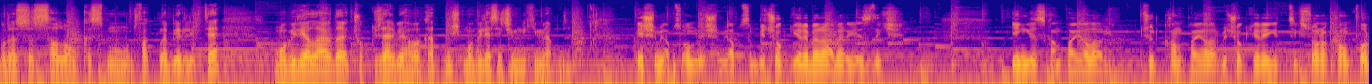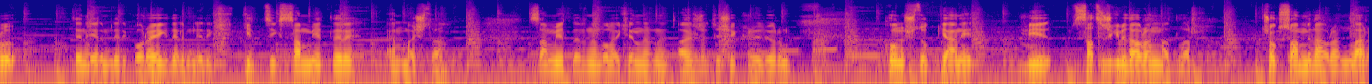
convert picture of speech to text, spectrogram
Burası salon kısmı mutfakla birlikte. Mobilyalar da çok güzel bir hava katmış. Mobilya seçimini kim yaptı? Eşim yaptı, onu da eşim yaptı. Birçok yere beraber gezdik. İngiliz kampanyalar, Türk kampanyalar birçok yere gittik. Sonra konforu deneyelim dedik, oraya gidelim dedik. Gittik, samimiyetleri en başta. Samimiyetlerinden dolayı kendilerine ayrıca teşekkür ediyorum. Konuştuk, yani bir satıcı gibi davranmadılar. Çok samimi davrandılar.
